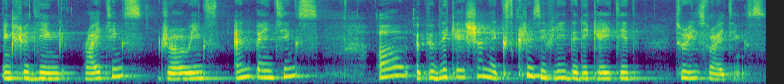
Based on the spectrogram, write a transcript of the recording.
including writings, drawings, and paintings, or a publication exclusively dedicated to his writings?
